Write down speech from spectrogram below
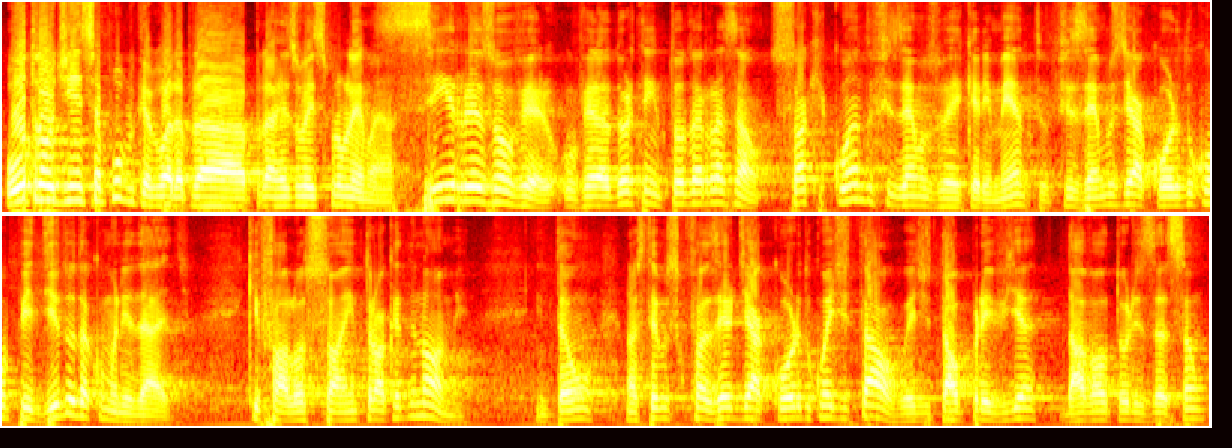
outra audiência pública agora para resolver esse problema. Se resolver, o vereador tem toda a razão. Só que quando fizemos o requerimento, fizemos de acordo com o pedido da comunidade, que falou só em troca de nome. Então, nós temos que fazer de acordo com o edital. O edital previa, dava autorização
